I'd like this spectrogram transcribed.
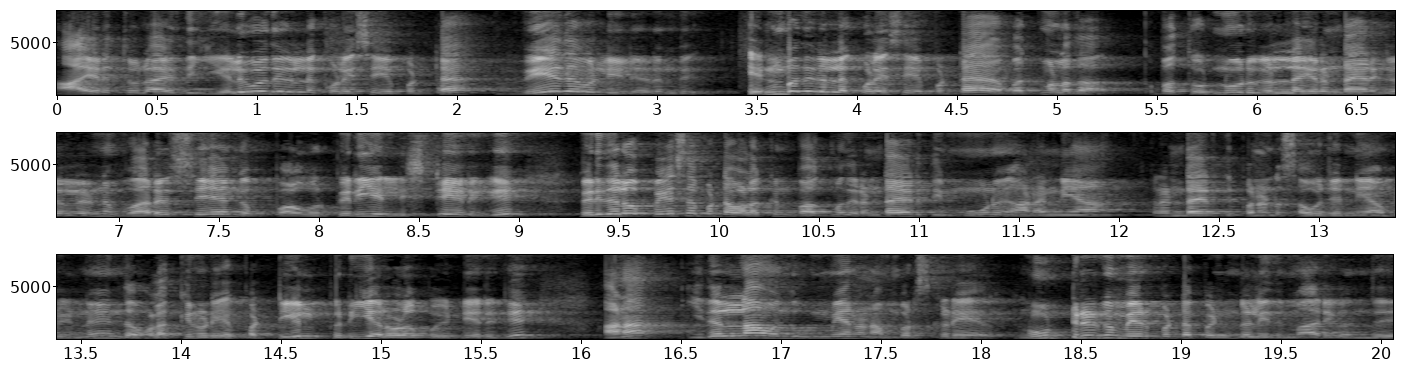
ஆயிரத்தி தொள்ளாயிரத்தி எழுபதுகளில் கொலை செய்யப்பட்ட வேதவள்ளியிலிருந்து எண்பதுகளில் கொலை செய்யப்பட்ட பத்மலதா அப்போ தொண்ணூறுகளில் இரண்டாயிரங்கள்லன்னு வரிசையாக அங்கே ஒரு பெரிய லிஸ்ட்டே இருக்குது பெரிதளவு பேசப்பட்ட வழக்குன்னு பார்க்கும்போது ரெண்டாயிரத்தி மூணு அனன்யா ரெண்டாயிரத்தி பன்னெண்டு சௌஜன்யா அப்படின்னு இந்த வழக்கினுடைய பட்டியல் பெரிய அளவில் போயிட்டே இருக்குது ஆனால் இதெல்லாம் வந்து உண்மையான நம்பர்ஸ் கிடையாது. நூற்றிற்கும் மேற்பட்ட பெண்கள் இது மாதிரி வந்து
